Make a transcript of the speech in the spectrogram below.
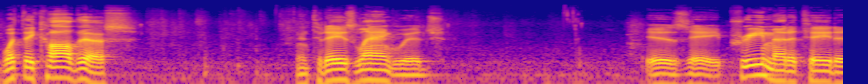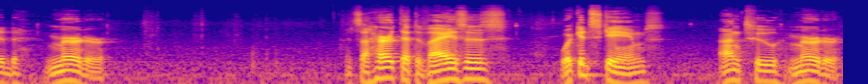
what they call this in today's language is a premeditated murder. It's a heart that devises wicked schemes unto murder.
